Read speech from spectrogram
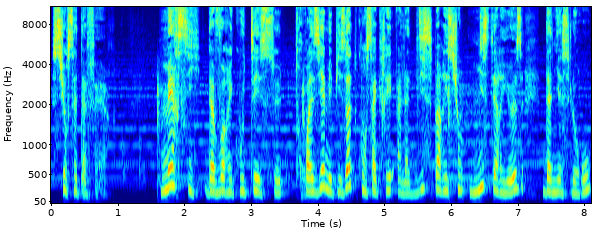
sur cette affaire. Merci d'avoir écouté ce troisième épisode consacré à la disparition mystérieuse d'Agnès Leroux.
